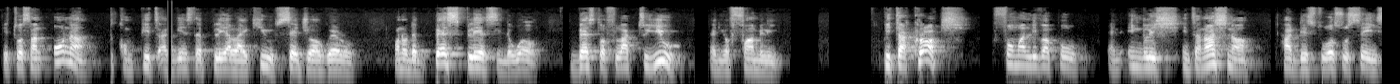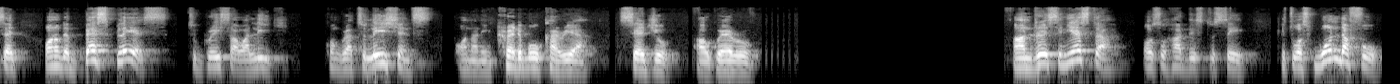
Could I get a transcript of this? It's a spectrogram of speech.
It was an honor to compete against a player like you, Sergio Aguero, one of the best players in the world. Best of luck to you and your family. Peter Crouch, former Liverpool and English international, had this to also say. He said, one of the best players to grace our league. Congratulations on an incredible career, Sergio Aguero. Andres Iniesta also had this to say. It was wonderful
